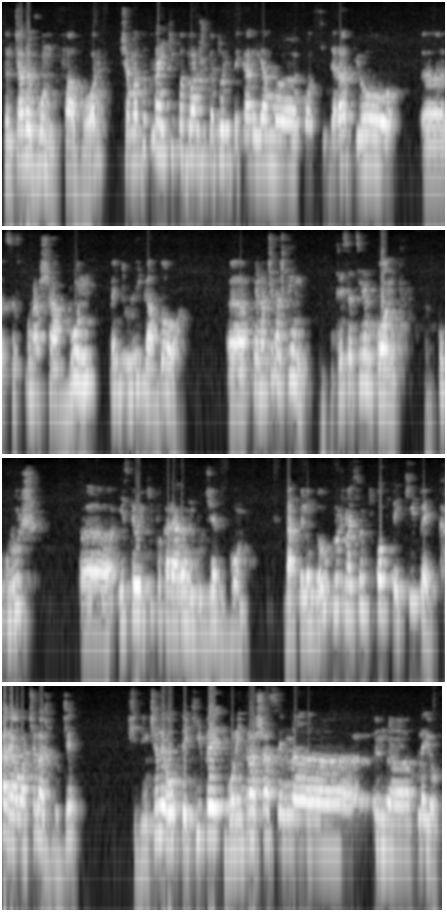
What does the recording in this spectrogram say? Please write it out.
să-mi ceară un favor și am adus la echipă doar jucătorii pe care i-am uh, considerat eu Uh, să spun așa, bun pentru Liga a doua. Uh, în același timp, trebuie să ținem cont, cu Cluj uh, este o echipă care are un buget bun. Dar pe lângă Ucluj mai sunt 8 echipe care au același buget. Și din cele 8 echipe vor intra 6 în, în play-off.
